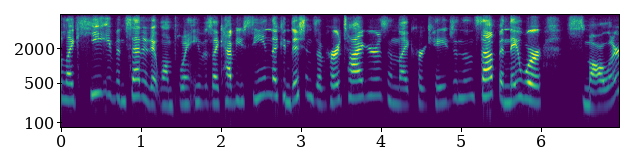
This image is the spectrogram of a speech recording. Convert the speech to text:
like, he even said it at one point. He was like, Have you seen the conditions of her tigers and like her cages and stuff? And they were smaller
